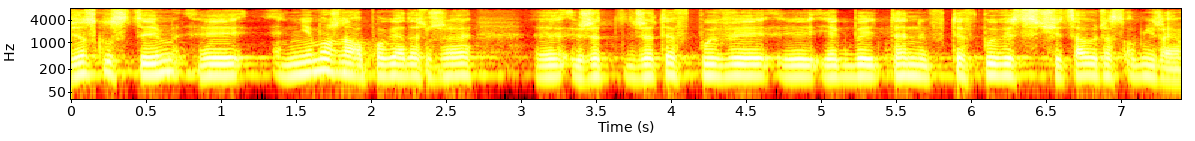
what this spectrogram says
W związku z tym y, nie można opowiadać, że, y, że, że te wpływy, y, jakby ten, te wpływy się cały czas obniżają.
